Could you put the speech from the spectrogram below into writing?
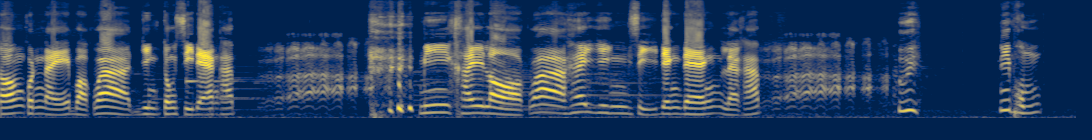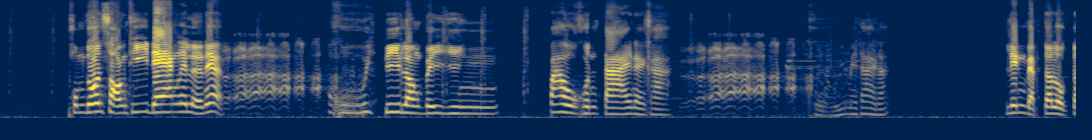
น้องคนไหนบอกว่ายิงตรงสีแดงครับ มีใครหลอกว่าให้ยิงสีแดงๆเหรอครับเฮ้ยนี่ผม ผมโดนสองทีแดงเลยเหรอเนี่ยโอ้ยพี่ลองไปยิงเป้าคนตายหน่อยค่ะโอ้ยไม่ได้ละเล่นแบบตลกต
